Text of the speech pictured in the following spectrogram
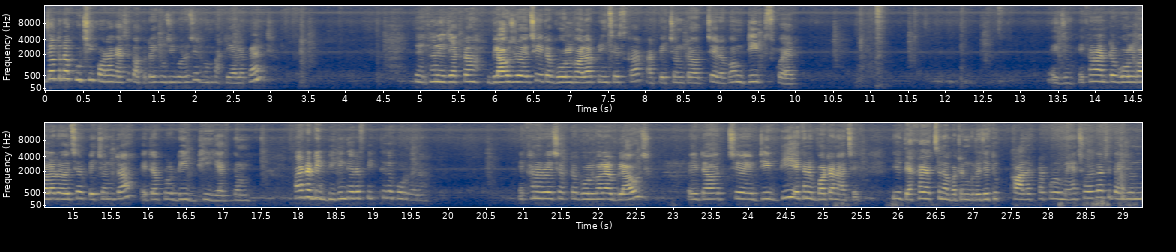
যতটা কুচি করা গেছে, ততটাই কুচি করেছে, এরকম পাটিয়ালা প্যান্ট। তো এখানে এই যে একটা ব্লাউজ রয়েছে, এটা গোল গলা প্রিন্সেস কাট আর পেছনটা হচ্ছে এরকম ডিপ স্কোয়ার এই যে, এখানে একটা গোল গলা রয়েছে আর পেছনটা, এটা পুরো ডিপ ভি একদম। আর একটা ডিপ ভি কিন্তু এটা পিক থেকে পড়বে না। এখানে রয়েছে একটা গোল গলার ব্লাউজ, এটা হচ্ছে ডিপ ভি এখানে বাটন আছে। এই দেখা যাচ্ছে না বাটনগুলো যেহেতু কালারটা পুরো ম্যাচ হয়ে গেছে, তাই জন্য।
